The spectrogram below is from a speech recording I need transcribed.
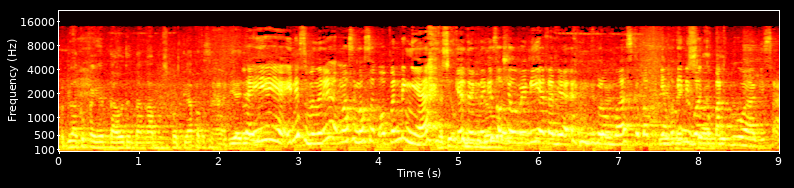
padahal aku pengen tahu tentang kamu seperti apa kesehariannya Lah iya ya, ini sebenarnya masih masuk opening ya. Masih Kayak dari opening tadi dulu. sosial media kan ya, belum bahas ke topik. Yang penting dibuat ke part selanjut. 2 bisa.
